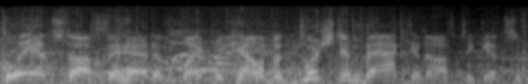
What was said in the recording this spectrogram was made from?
glanced off the head of Mike McCallum, but pushed him back enough to get some.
